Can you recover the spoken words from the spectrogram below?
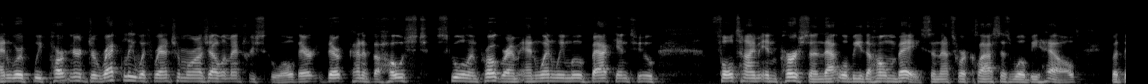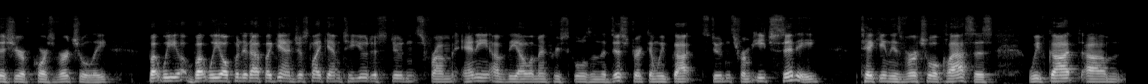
and we're, we partnered directly with Rancho Mirage Elementary School. They're they're kind of the host school and program. And when we move back into full time in person, that will be the home base, and that's where classes will be held. But this year, of course, virtually. But we but we opened it up again, just like MTU, to students from any of the elementary schools in the district, and we've got students from each city taking these virtual classes. We've got um,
